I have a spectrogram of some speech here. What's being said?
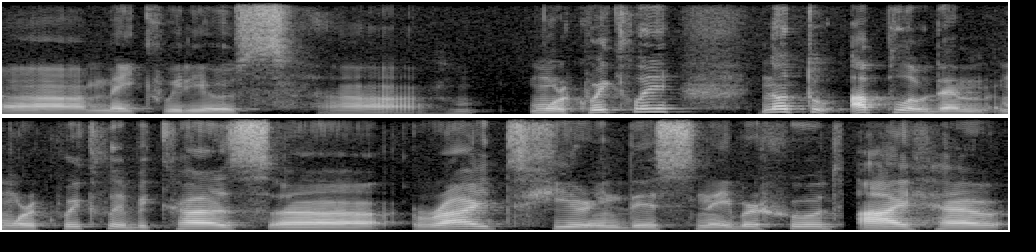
uh, make videos uh, more quickly, not to upload them more quickly because uh, right here in this neighborhood I have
